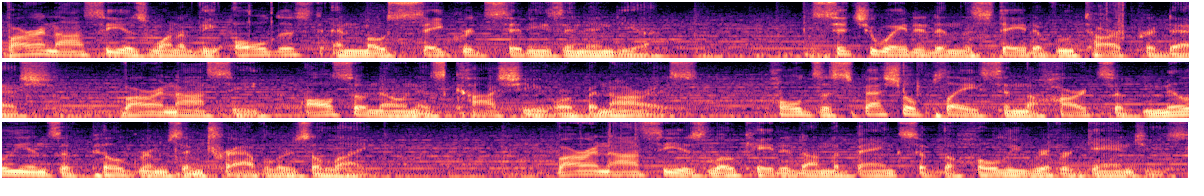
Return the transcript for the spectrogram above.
Varanasi is one of the oldest and most sacred cities in India. Situated in the state of Uttar Pradesh, Varanasi, also known as Kashi or Benares, holds a special place in the hearts of millions of pilgrims and travelers alike. Varanasi is located on the banks of the holy river Ganges,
